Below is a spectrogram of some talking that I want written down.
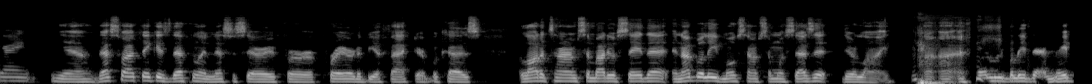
Right. Yeah, that's why I think it's definitely necessary for prayer to be a factor because a lot of times somebody will say that, and I believe most times someone says it, they're lying. I, I firmly believe that. And maybe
